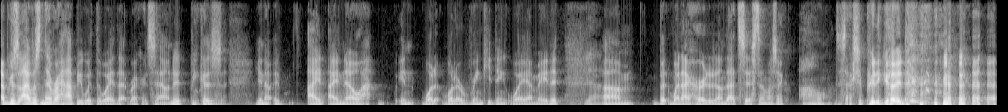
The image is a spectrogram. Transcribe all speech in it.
Uh, because I was never happy with the way that record sounded because you know it, I I know in what what a rinky dink way I made it. Yeah. Um, but when I heard it on that system, I was like, oh, this is actually pretty good.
